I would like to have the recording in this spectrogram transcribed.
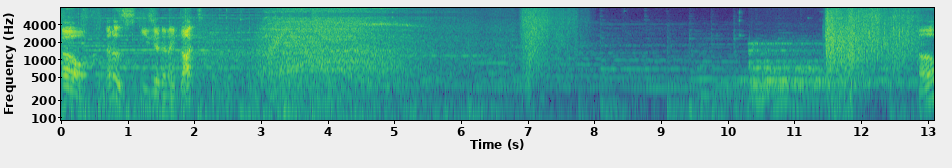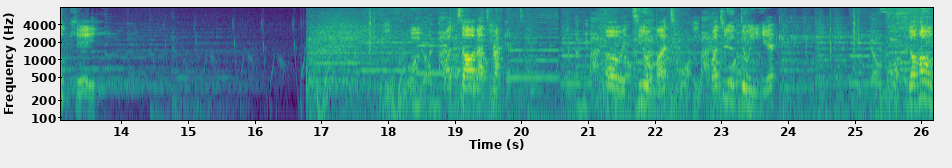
Oh, that was easier than I thought. Okay. What's all that racket? Oh, it's you, Mutt. What are you doing here? Go home.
